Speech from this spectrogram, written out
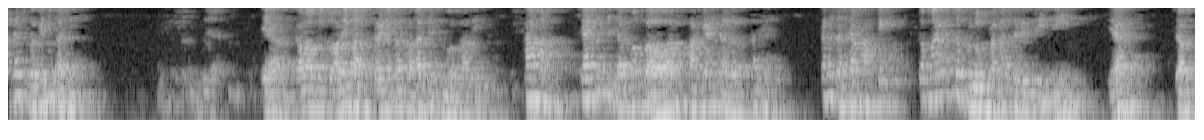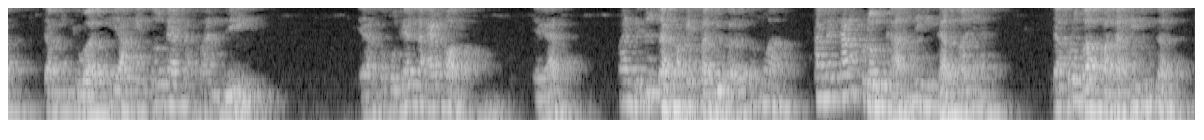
Anda juga gitu gak sih? Ya, kalau kecuali pas keringetan banget ya dua kali. Sama, saya itu tidak membawa pakaian dalam saya. Karena sudah saya pakai kemarin sebelum berangkat dari sini, ya jam jam 2 siang itu saya nggak mandi, ya kemudian ke airport, ya kan? Mandi itu sudah pakai baju baru semua. Sampai sekarang belum ganti dalamannya. Tidak perlu bawa bagasi juga.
